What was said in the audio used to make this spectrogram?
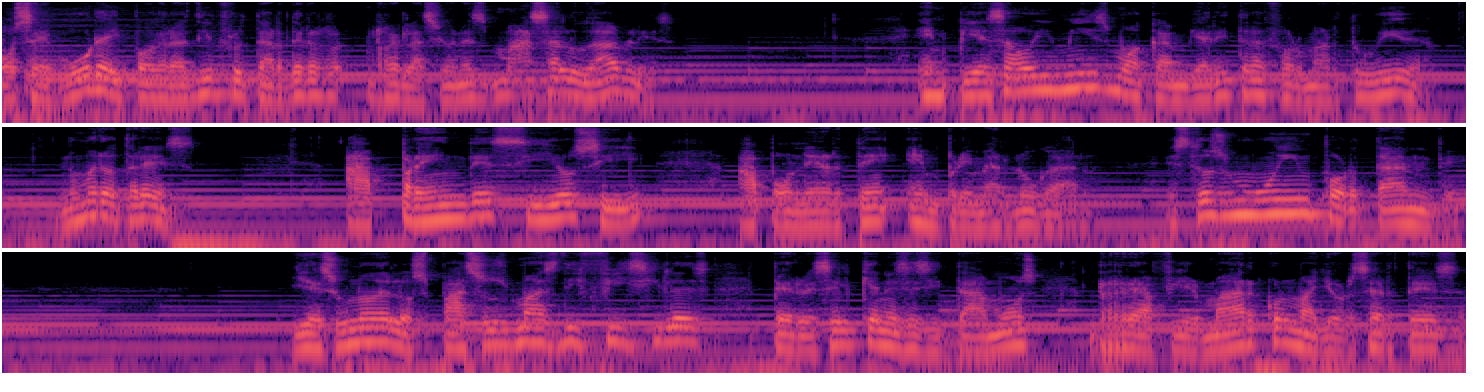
o segura y podrás disfrutar de relaciones más saludables. Empieza hoy mismo a cambiar y transformar tu vida. Número 3. Aprende sí o sí a ponerte en primer lugar. Esto es muy importante. Y es uno de los pasos más difíciles, pero es el que necesitamos reafirmar con mayor certeza.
